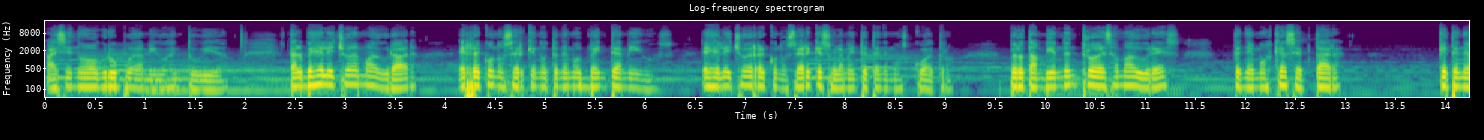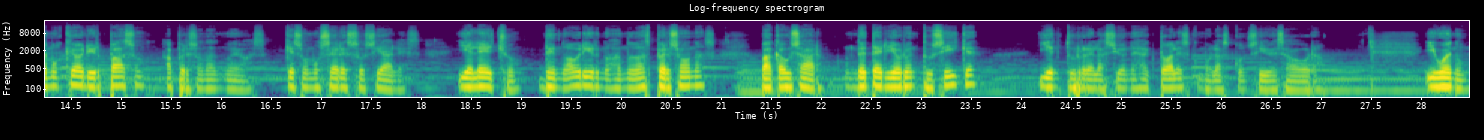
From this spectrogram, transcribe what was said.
a ese nuevo grupo de amigos en tu vida. Tal vez el hecho de madurar es reconocer que no tenemos 20 amigos, es el hecho de reconocer que solamente tenemos 4. Pero también dentro de esa madurez tenemos que aceptar que tenemos que abrir paso a personas nuevas que somos seres sociales y el hecho de no abrirnos a nuevas personas va a causar un deterioro en tu psique y en tus relaciones actuales como las concibes ahora. Y bueno,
